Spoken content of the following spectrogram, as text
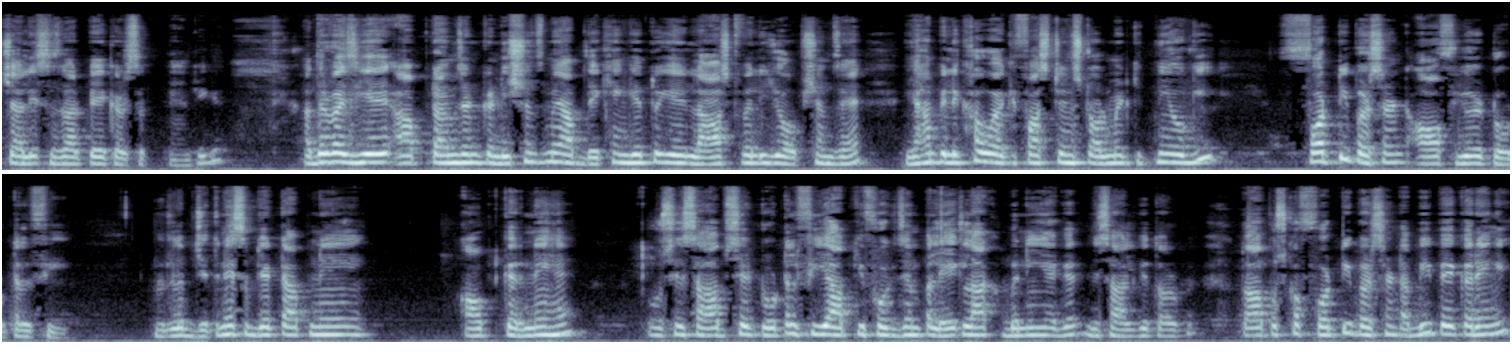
चालीस हज़ार पे कर सकते हैं, ठीक है? अदरवाइज़ ये आप टर्म्स एंड कंडीशंस में आप देखेंगे तो ये लास्ट वाली जो ऑप्शन हैं, यहाँ पे लिखा हुआ है कि फ़र्स्ट इंस्टॉलमेंट कितनी होगी? Forty percent of your total fee मतलब जितने सब्जेक्ट आपने ऑप्ट करने हैं, उस हिसाब से टोटल फ़ी आपकी फॉर एग्जांपल एक लाख बनी है अगर, मिसाल के तौर पर तो आप उसका फोर्टी परसेंट अभी पे करेंगे।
